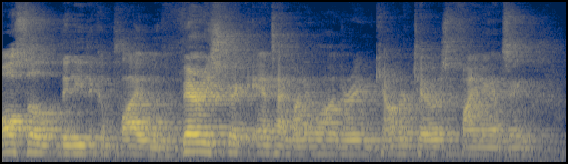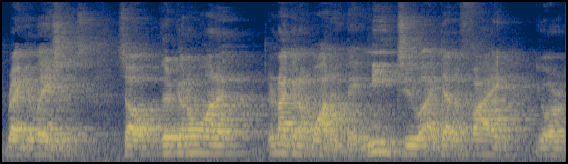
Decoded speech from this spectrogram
also, they need to comply with very strict anti-money laundering, counter-terrorist financing regulations. So they're going to want to, they're not going to want it. They need to identify your,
